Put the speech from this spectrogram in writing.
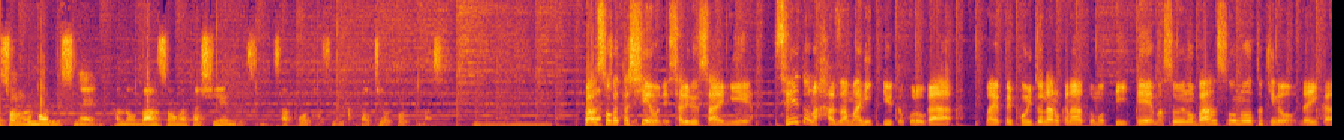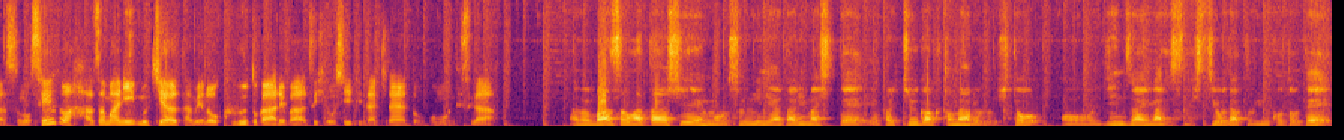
それもですね、あの、伴走型支援ですね、サポートする形をとっています。伴走型支援をね、される際に、制度の狭間にっていうところが、まあ、やっぱりポイントなのかなと思っていて、まあ、そういうの伴走の時の何かその制度の狭間に向き合うための工夫とかあれば、ぜひ教えていただきたいなと思うんですが。あの伴走型支援をするにあたりまして、やっぱり中核となる人、人材がですね、必要だということで、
